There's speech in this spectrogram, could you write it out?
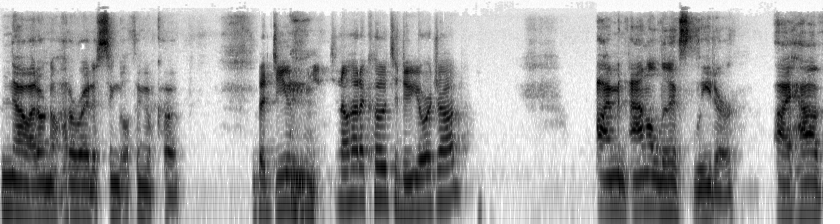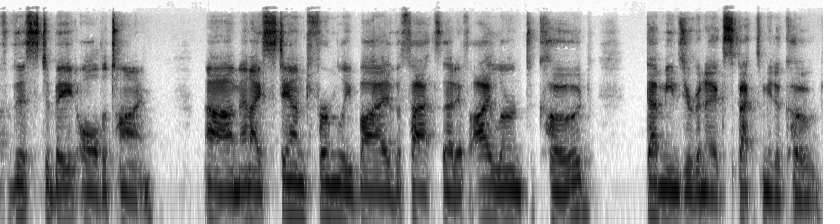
No, I don't know how to write a single thing of code. But do you need to know how to code to do your job? I'm an analytics leader. I have this debate all the time. Um, and I stand firmly by the fact that if I learn to code, that means you're going to expect me to code.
